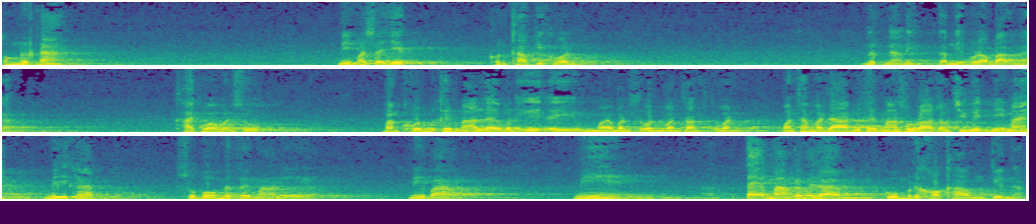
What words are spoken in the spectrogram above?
ต้องนึกนะ มีมัสยิดคนเข้ากี่คน นึกนะนี่ตำหนิพวกเราบ้างนะค่าเฉพาวันศุกร์บางคนไม่เคยมาเลยวันอีไอ้วันวันวันวันวันธรรมดาไม่เคยมาสุราทั้งชีวิตมีไหมมีครับสุโบไม่เคยมาเลยมีเปล่า มีแต่มากก็ไม่ได้ กูไม่ได้ขอข้าวมึงกินอะ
